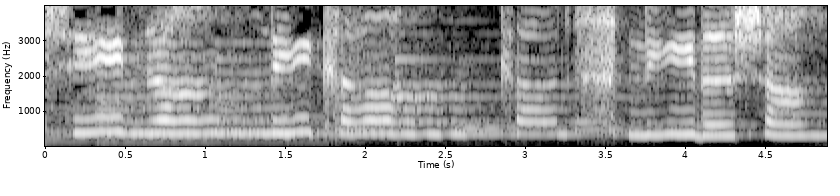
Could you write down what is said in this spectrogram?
心让你看看你的伤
